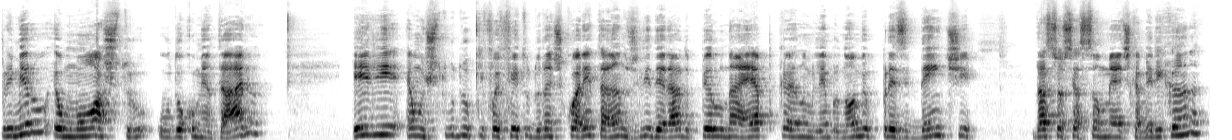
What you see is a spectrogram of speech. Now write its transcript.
primeiro eu mostro o documentário. Ele é um estudo que foi feito durante 40 anos, liderado pelo, na época, não me lembro o nome, o presidente da Associação Médica Americana,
